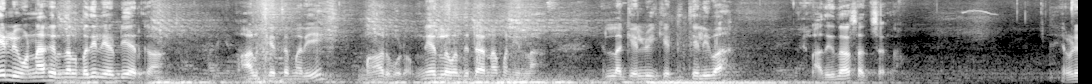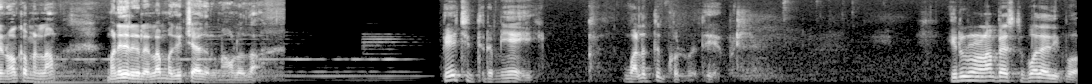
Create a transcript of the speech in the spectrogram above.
கேள்வி ஒன்றாக இருந்தாலும் பதில் எப்படியா இருக்கான் ஆளுக்கு ஏற்ற மாதிரி மாறுபடும். நேரில் வந்துட்டா என்ன பண்ணிடலாம்? எல்லா கேள்வியும் கேட்டு தெளிவாக அதுக்கு தான் சத் சங்கம் என்னுடைய நோக்கம் எல்லாம் மனிதர்கள் எல்லாம் மகிழ்ச்சியாக இருக்கணும் அவ்வளோதான் பேச்சு திறமையை வளர்த்துக் கொள்வது எப்படி? இருநூறுலாம் பேசிட்டு போதாது இப்போ?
